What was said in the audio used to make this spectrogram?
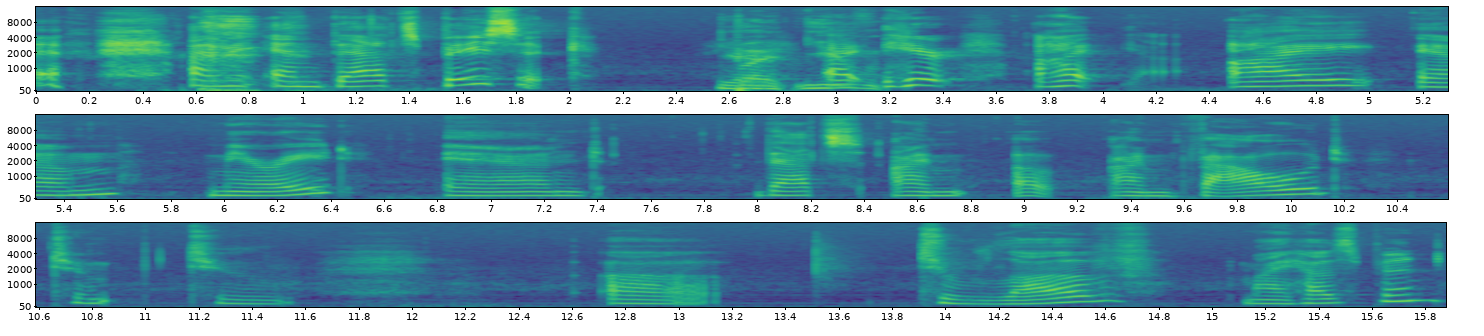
I mean, and that's basic. Yeah. But you, I, here, I I am married, and that's I'm uh, I'm vowed to to uh, to love my husband,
